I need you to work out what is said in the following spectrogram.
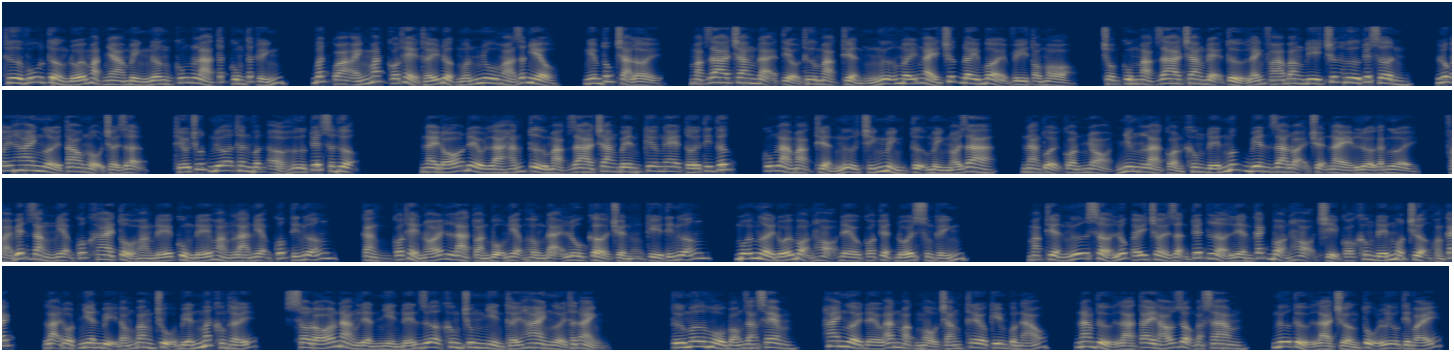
Thư Vũ tưởng đối mặt nhà mình nương cũng là tất cung tất kính, bất qua ánh mắt có thể thấy được muốn nhu hòa rất nhiều, nghiêm túc trả lời, Mạc Gia Trang đại tiểu thư Mạc Thiển Ngữ mấy ngày trước đây bởi vì tò mò, trộm cùng Mạc Gia Trang đệ tử lánh phá băng đi trước hư tuyết sơn, lúc ấy hai người tao ngộ trời giận, thiếu chút nữa thân vẫn ở hư tuyết sơn thượng. Này đó đều là hắn từ Mạc Gia Trang bên kia nghe tới tin tức, cũng là Mạc Thiển Ngữ chính mình tự mình nói ra, nàng tuổi còn nhỏ nhưng là còn không đến mức biên ra loại chuyện này lừa gạt người, phải biết rằng niệm quốc khai tổ hoàng đế cùng đế hoàng là niệm quốc tín ngưỡng, càng có thể nói là toàn bộ niệm hồng đại lưu cờ truyền kỳ tín ngưỡng, mỗi người đối bọn họ đều có tuyệt đối sung kính. Mạc Thiền Ngữ sở lúc ấy trời giận tuyết lở liền cách bọn họ chỉ có không đến một trượng khoảng cách, lại đột nhiên bị đóng băng trụ biến mất không thấy, sau đó nàng liền nhìn đến giữa không trung nhìn thấy hai người thân ảnh. Từ mơ hồ bóng dáng xem, hai người đều ăn mặc màu trắng theo kim quần áo, nam tử là tay áo rộng bạc sam, nữ tử là trưởng tụ lưu tiên váy.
